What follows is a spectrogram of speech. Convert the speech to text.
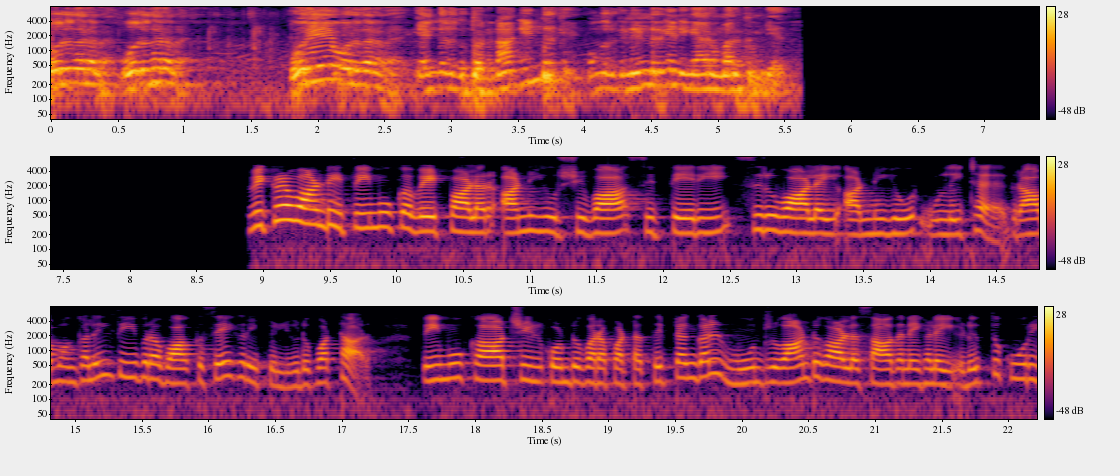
ஒரு தடவை ஒரு தடவை ஒரே ஒரு தடவை எங்களுக்கு துணை நான் நின்றுருக்கேன். உங்களுக்கு நின்றுருக்கேன் நீங்கள் யாரும் மறுக்க முடியாது. விக்கிரவாண்டி திமுக வேட்பாளர் அன்னியூர் சிவா சித்தேரி சிறுவாலை அன்னியூர் உள்ளிட்ட கிராமங்களில் தீவிர வாக்கு சேகரிப்பில் ஈடுபட்டார். திமுக ஆட்சியில் கொண்டு வரப்பட்ட திட்டங்கள் மூன்று ஆண்டுகால சாதனைகளை எடுத்து கூறி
